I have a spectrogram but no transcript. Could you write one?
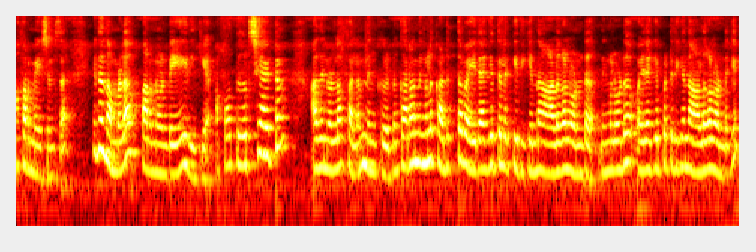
അഫർമേഷൻസ് ഇത് നമ്മൾ പറഞ്ഞുകൊണ്ടേയിരിക്കുക. അപ്പോൾ തീർച്ചയായിട്ടും അതിനുള്ള ഫലം നിങ്ങൾക്ക് കിട്ടും. കാരണം നിങ്ങൾ കടുത്ത വൈരാഗ്യത്തിലൊക്കെ ഇരിക്കുന്ന ആളുകളുണ്ട്. നിങ്ങളോട് വൈരാഗ്യപ്പെട്ടിരിക്കുന്ന ആളുകളുണ്ടെങ്കിൽ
